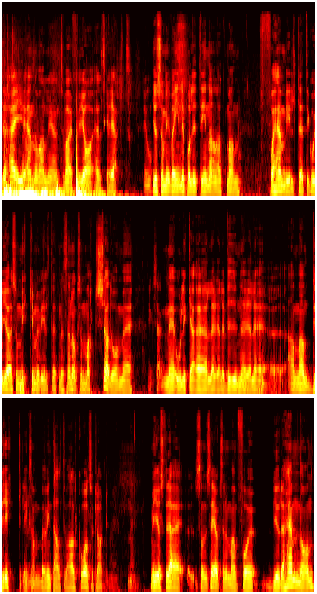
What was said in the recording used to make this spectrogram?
Det här är ju en av anledningarna till varför jag älskar jakt. Jo. Just som vi var inne på lite innan, att man får hem viltet, det går att göra så mycket med viltet, men sen också matcha då med, Exakt. med olika öler eller viner eller Mm. eh, annan dryck liksom. Mm. Behöver inte alltid vara alkohol såklart. Nej. Men just det där som du säger också, när man får bjuda hem någon,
